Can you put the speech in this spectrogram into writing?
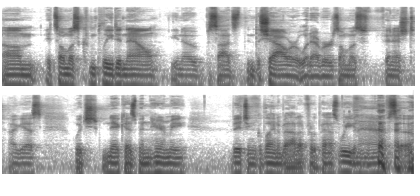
um, it's almost completed now. You know, besides the shower or whatever, it's almost finished, I guess. Which Nick has been hearing me bitch and complain about it for the past week and a half. So,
